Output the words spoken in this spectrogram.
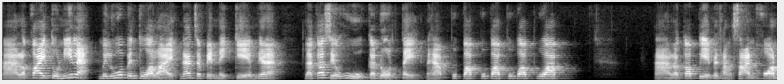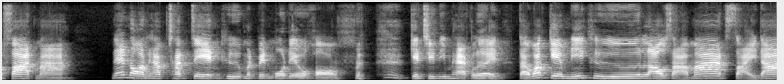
อ่าแล้วก็ไอตัวนี้แหละไม่รู้ว่าเป็นตัวอะไรน่าจะเป็นในเกมเนี่ยแหละแล้วก็เสียวอู่กระโดดเตะนะครับปุ๊บปั๊บปุ๊บปั๊บปุ๊บปั๊บปุ๊บปั๊บอ่าแล้วก็เปลี่ยนเป็นถังซานคอนฟาดมา แน่นอนครับชัดเจนคือมันเป็นโมเดลของเกนชินอิมแพกเลย แต่ว่าเกมนี้คือเราสามารถใส่ได้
